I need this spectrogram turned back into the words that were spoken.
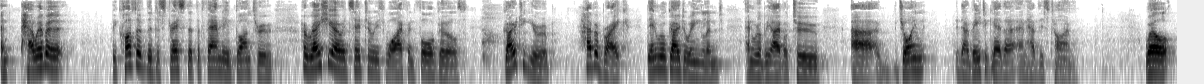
and however, because of the distress that the family had gone through, Horatio had said to his wife and four girls, Go to Europe, have a break, then we'll go to England and we'll be able to uh, join, you know, be together and have this time. Well,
